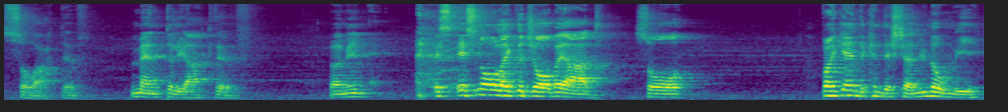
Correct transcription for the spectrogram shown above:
So active. Mentally active. You know what I mean? It's, it's not like the job I had, so. But again, the condition, you know me.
